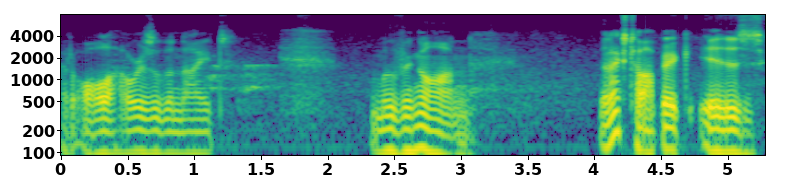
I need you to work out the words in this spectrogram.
at all hours of the night. Moving on. The next topic is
